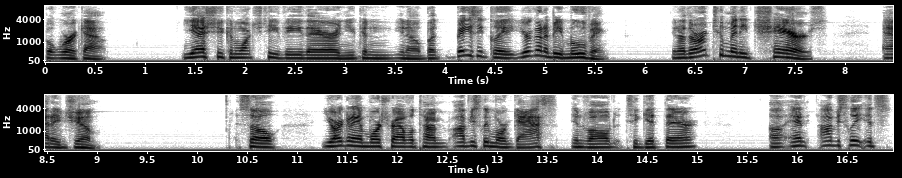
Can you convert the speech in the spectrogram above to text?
but work out yes, you can watch TV there and you can, you know, but basically you're going to be moving. You know, there aren't too many chairs at a gym. So you are going to have more travel time, obviously more gas involved to get there. Uh, and obviously it's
